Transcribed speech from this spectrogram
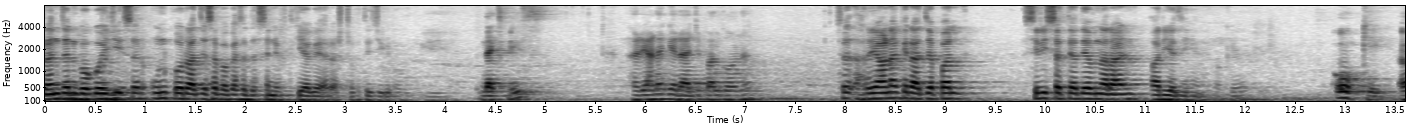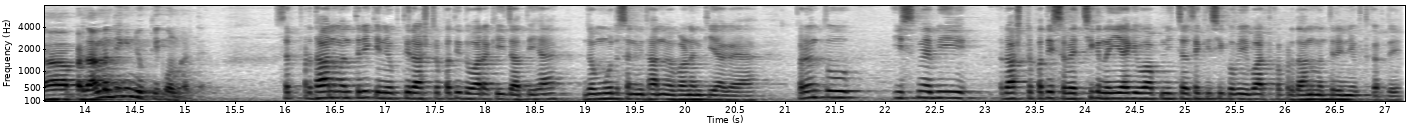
रंजन गोगोई जी। सर उनको राज्यसभा का सदस्य नियुक्त किया गया राष्ट्रपति जी के द्वारा नेक्स्ट प्लीज़ हरियाणा के राज्यपाल कौन है? सर हरियाणा के राज्यपाल श्री सत्यदेव नारायण आर्य जी हैं। ओके। ओके प्रधानमंत्री की नियुक्ति कौन करते हैं? सर प्रधानमंत्री की नियुक्ति राष्ट्रपति द्वारा की जाती है जो मूल संविधान में वर्णन किया गया है। परंतु इसमें भी राष्ट्रपति स्वैच्छिक नहीं है कि वो अपनी इच्छा से किसी को भी भारत का प्रधानमंत्री नियुक्त कर दे।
